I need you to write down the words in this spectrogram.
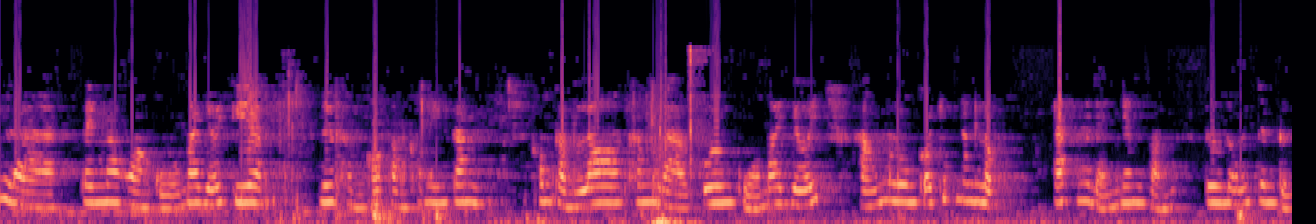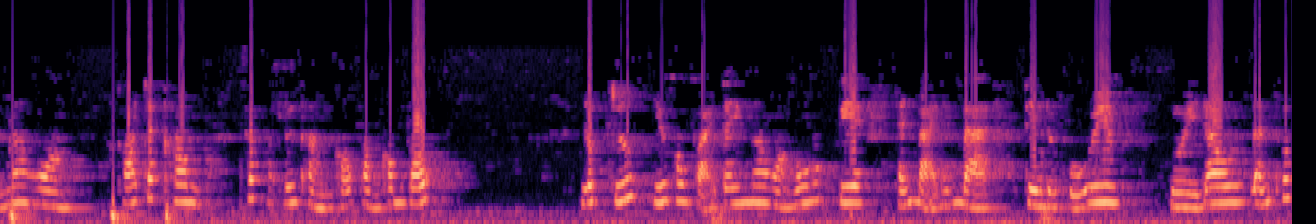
là tên ma hoàng của ma giới kia, Lưu thần có phần không yên tâm, không cần lo thân là vương của ma giới, hắn luôn có chút năng lực. Các nơi đại nhân vẫn tương đối tin tưởng ma hoàng, có chắc không? Sắc mặt Lưu thần có phần không tốt. Lúc trước, nếu không phải tay ngơ hoàng ngu ngốc kia đánh bại đánh bà, tìm được Vũ Yên, người đâu đánh thức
